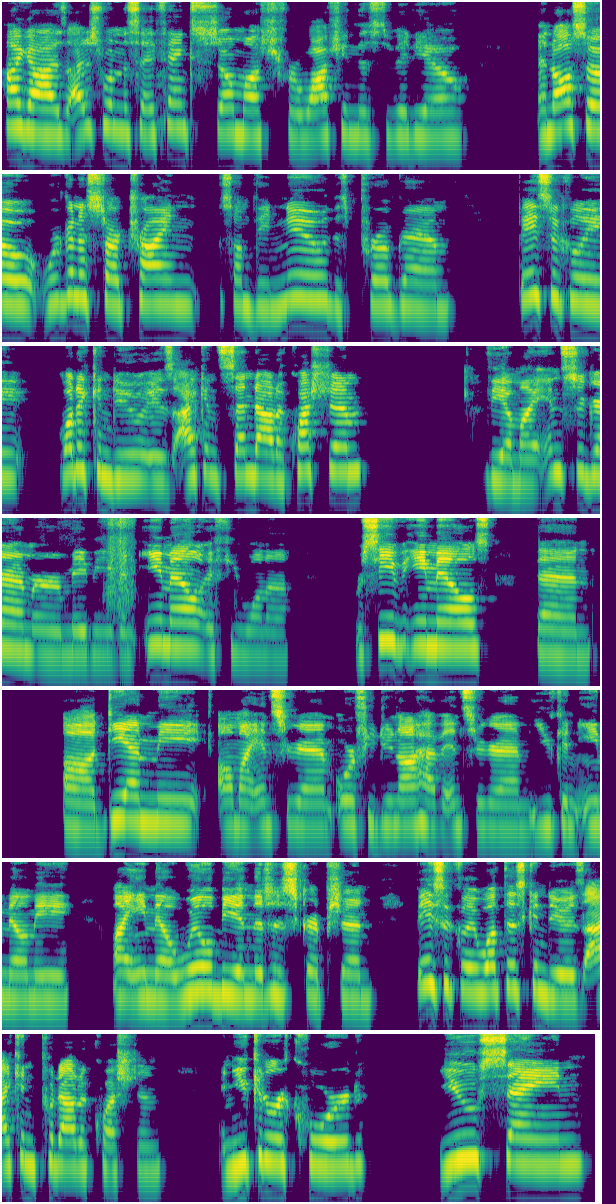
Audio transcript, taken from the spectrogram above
Hi guys, I just wanted to say thanks so much for watching this video. And also, we're going to start trying something new, this program. Basically, what it can do is I can send out a question via my Instagram or maybe even email if you want to receive emails, then uh, DM me on my Instagram, or if you do not have Instagram, you can email me. My email will be in the description. Basically, what this can do is I can put out a question and you can record you saying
